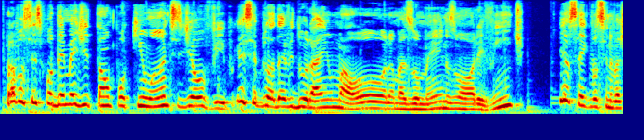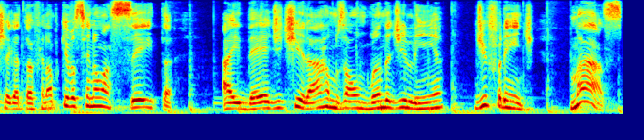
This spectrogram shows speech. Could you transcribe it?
para vocês poderem meditar um pouquinho antes de ouvir, porque esse episódio deve durar em uma hora, mais ou menos, uma hora e vinte. E eu sei que você não vai chegar até o final porque você não aceita a ideia de tirarmos a Umbanda de linha de frente. Mas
